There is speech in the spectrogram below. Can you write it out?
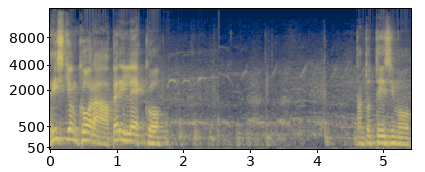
Rischio ancora per il Lecco. 88esimo.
